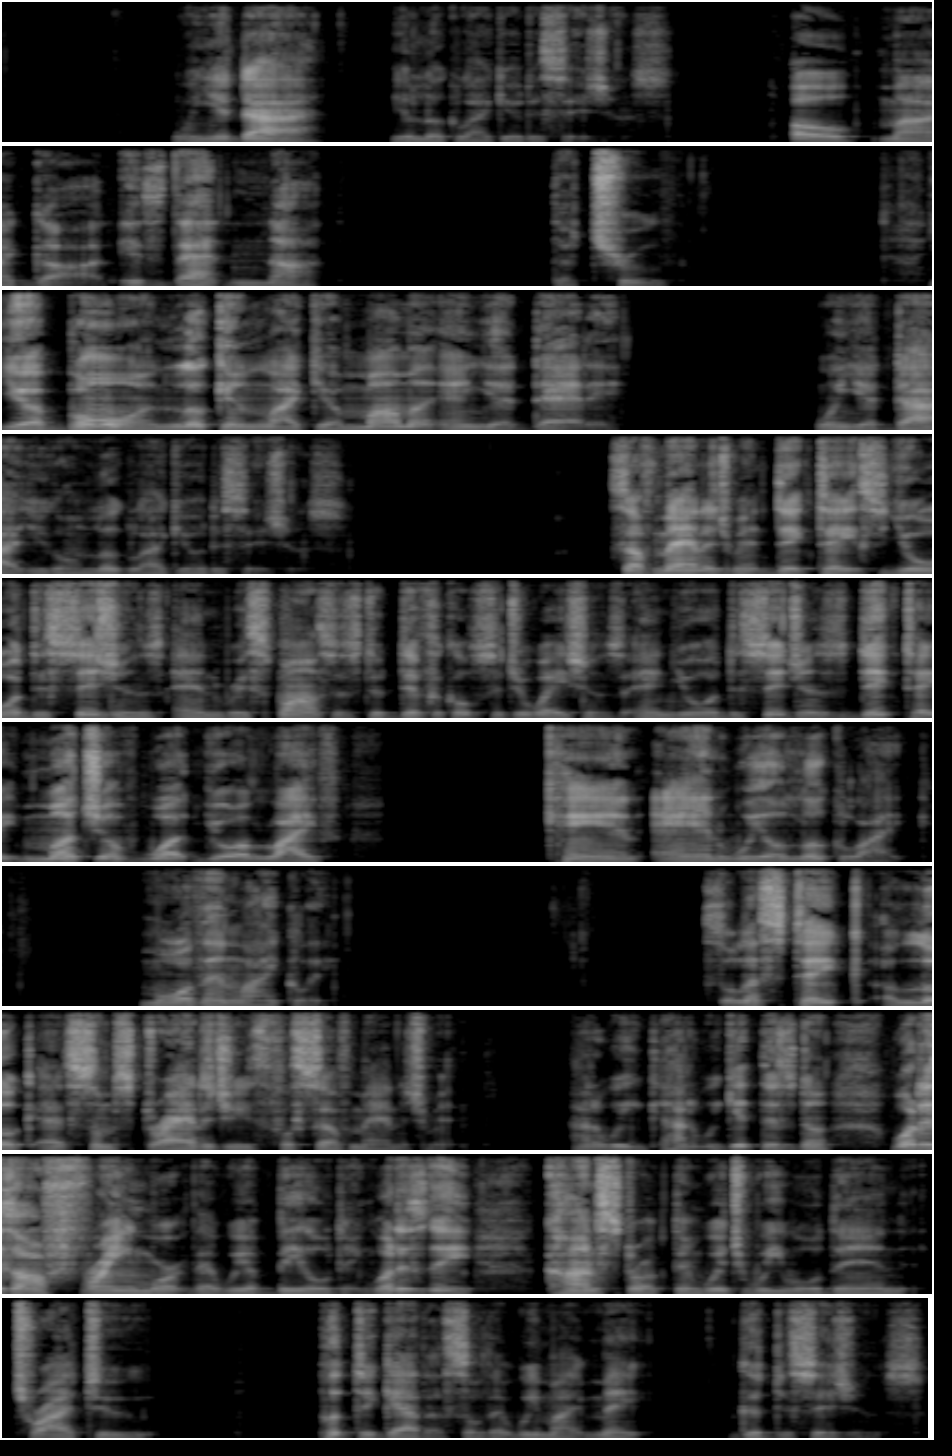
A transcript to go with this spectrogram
When you die, you look like your decisions. Oh my God, is that not the truth? You're born looking like your mama and your daddy. When you die, you're going to look like your decisions. Self management dictates your decisions and responses to difficult situations, and your decisions dictate much of what your life can and will look like, more than likely. So let's take a look at some strategies for self management. How do we how do we get this done? What is our framework that we are building? What is the construct in which we will then try to put together so that we might make good decisions?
